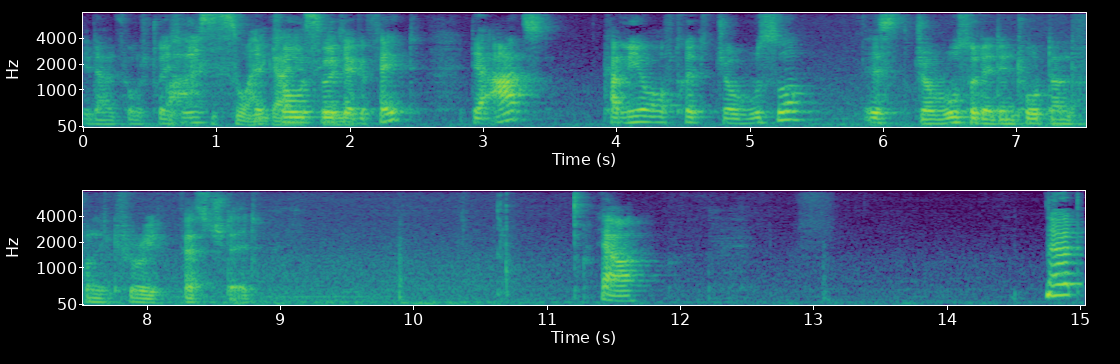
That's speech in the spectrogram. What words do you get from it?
in Anführungsstrichen. Boah, das ist so eine der Tod wird ja gefaked. Der Arzt, Cameo-Auftritt Joe Russo, ist Joe Russo, der den Tod dann von Nick Fury feststellt. Ja, Nerd.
